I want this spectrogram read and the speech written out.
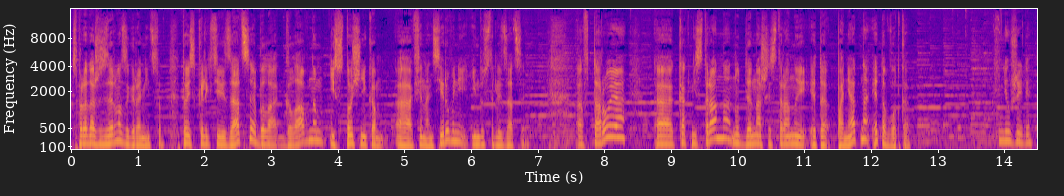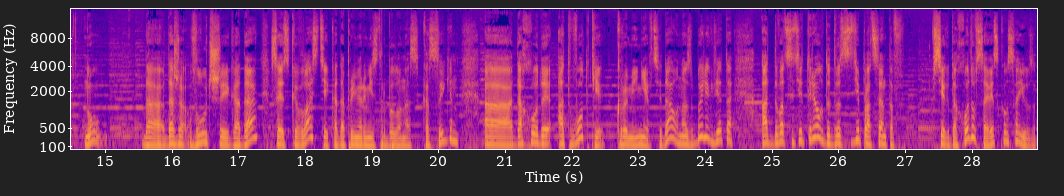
С продажи зерна за границу. То есть коллективизация была главным источником э, финансирования индустриализации. А Второе, э, как ни странно, но для нашей страны это понятно, это водка. Неужели? Ну, да, даже в лучшие года советской власти, когда премьер-министр был у нас Косыгин, а, доходы от водки, кроме нефти, да, у нас были где-то от 23 до 20 процентов всех доходов Советского Союза.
